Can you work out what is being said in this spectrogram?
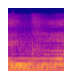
think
